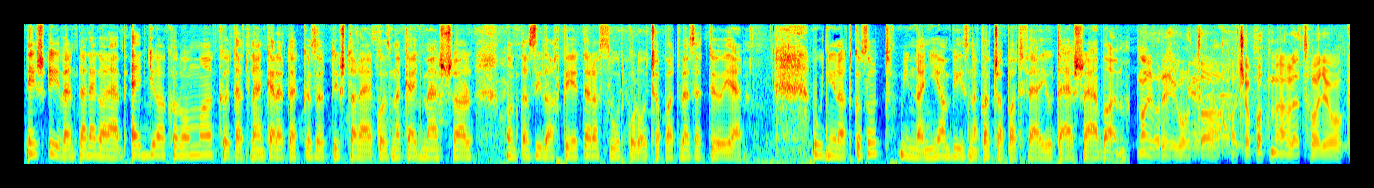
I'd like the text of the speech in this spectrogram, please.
és évente legalább egy alkalommal kötetlen keretek között is találkoznak egymással, mondta Zilach Péter, a szurkoló csapat vezetője. Úgy nyilatkozott, mindannyian bíznak a csapat feljutásában. Nagyon régóta a csapat mellett vagyok,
